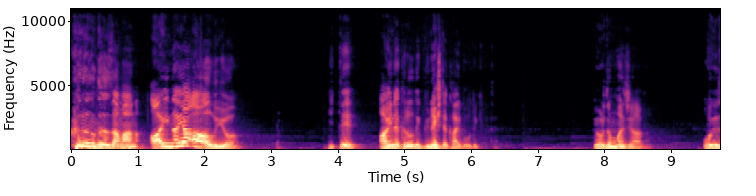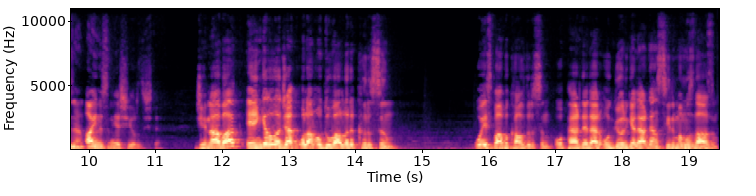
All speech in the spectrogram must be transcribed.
Kırıldığı zaman aynaya ağlıyor. Gitti. Ayna kırıldı, güneş de kayboldu gitti. Gördün mü Hacı abi? O yüzden aynısını yaşıyoruz işte. Cenab-ı Hak engel olacak olan o duvarları kırsın. O esbabı kaldırsın. O perdeler, o gölgelerden sıyırmamız lazım.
